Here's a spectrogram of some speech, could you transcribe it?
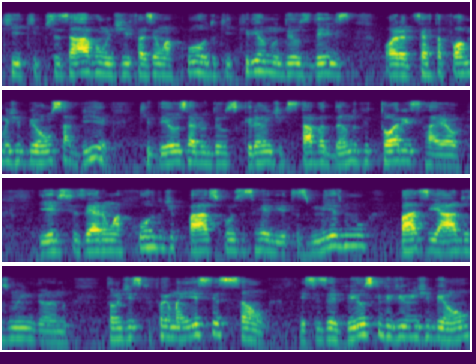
que, que precisavam de fazer um acordo, que criam no Deus deles. Ora, de certa forma, Gibeon sabia que Deus era o Deus grande que estava dando vitória a Israel. E eles fizeram um acordo de paz com os israelitas, mesmo baseados no engano. Então diz que foi uma exceção. Esses heveus que viviam em Gibeon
